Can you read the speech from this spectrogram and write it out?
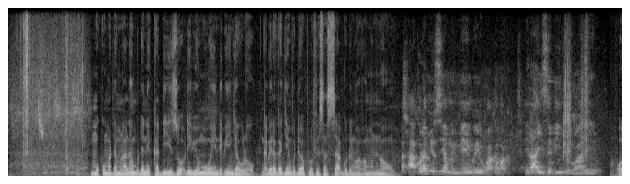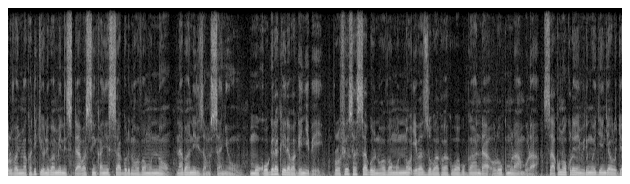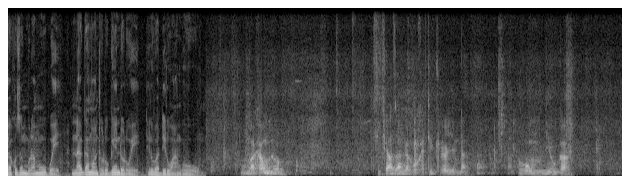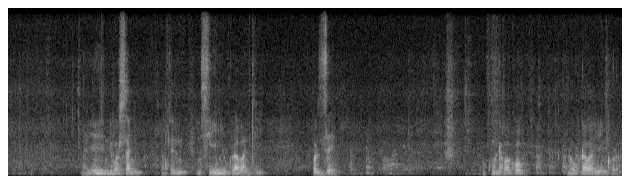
Mukuumaddamula alambudde n'ekkadiyizo ly'ebyomuwendo eby'enjawulo nga biraga gyenvudde wa pulofesa sa godon wava munno akola myuziyamu emmengo y'obwakabaka era ayize bingi olwaleero oluvannyuma katikkiro ne baminisita abasinkanye sagodon wava munno n'abaaniriza mu ssanyu. Mu kwogerako era bagenyi be pulofesa sagodon wava munno yebazza obwakabaka bwa buganda olw'okumulambula. Ssaako n'okulaba emirimu egy'enjawulo gy'akoze mu bulamu bwe n'agamba nti olugendo lwe terubadde lwangu. Mu maka muno sikyazangako katikkiro yenna ow'omumyuka naye ndi wa ssanyu ate nsiinye okulaba nti ozze okundabako n'okulaba byenkola.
